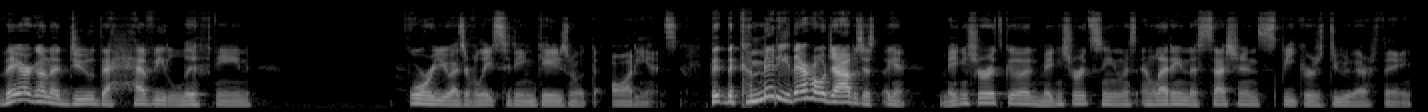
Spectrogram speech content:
they are going to do the heavy lifting for you as it relates to the engagement with the audience. The, the committee, their whole job is just, again, making sure it's good, making sure it's seamless, and letting the session speakers do their thing.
